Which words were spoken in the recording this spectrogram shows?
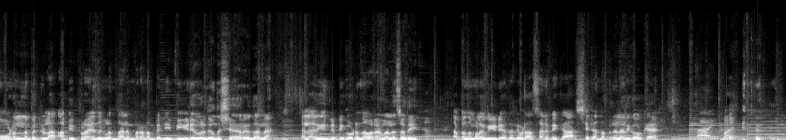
മോഡലിനെ പറ്റിയുള്ള അഭിപ്രായം നിങ്ങൾ എന്തായാലും പറയണം. പിന്നെ ഈ വീഡിയോ വെറുതെ ഒന്ന് ഷെയർ ചെയ്തല്ലേ എല്ലാവർക്കും കിട്ടിക്കൂടുന്ന പറയാനുള്ള സ്ഥിതി അപ്പം നമ്മളെ വീഡിയോ ഏതായാലും ഇവിടെ അവസാനിപ്പിക്കുക ശരി എന്നാൽ എല്ലാവർക്കും ഓക്കെ ബൈ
